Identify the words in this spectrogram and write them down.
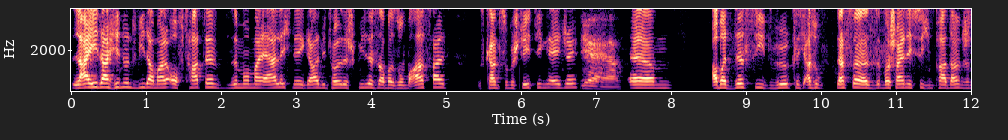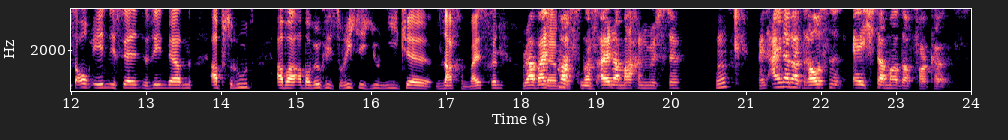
leider hin und wieder mal oft hatte, sind wir mal ehrlich, ne, egal wie toll das Spiel ist, aber so war es halt. Das kannst du bestätigen, AJ. Ja, ja. Ähm, aber das sieht wirklich, also dass äh, wahrscheinlich sich ein paar Dungeons auch ähnlich se sehen werden, absolut. Aber, aber wirklich so richtig unique Sachen, weißt drin? Bra, weißt du Ähm, was, was einer machen müsste? Hm? Wenn einer da draußen ein echter Motherfucker ist,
